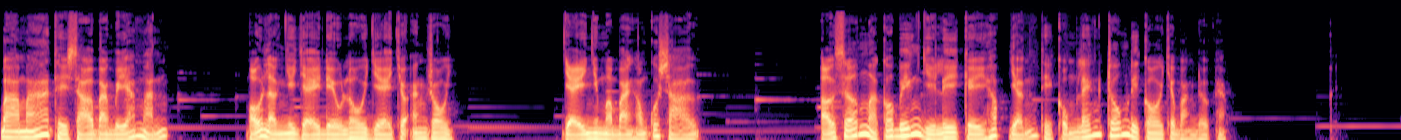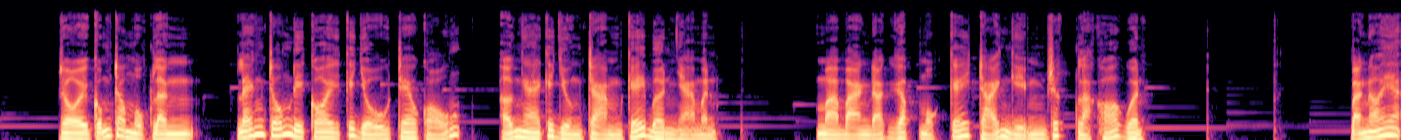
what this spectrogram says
Ba má thì sợ bạn bị ám ảnh. Mỗi lần như vậy đều lôi về cho ăn rồi Vậy nhưng mà bạn không có sợ. Ở sớm mà có biến gì ly kỳ hấp dẫn Thì cũng lén trốn đi coi cho bạn được hả Rồi cũng trong một lần Lén trốn đi coi cái vụ treo cổ Ở ngay cái giường tràm kế bên nhà mình, Mà bạn đã gặp một cái trải nghiệm rất là khó quên. Bạn nói á,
